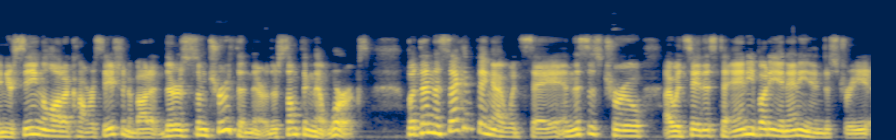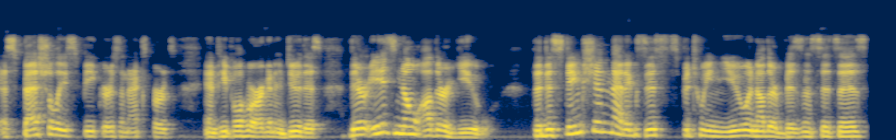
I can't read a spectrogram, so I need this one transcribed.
and you're seeing a lot of conversation about it, there's some truth in there. There's something that works. But then the second thing I would say, and this is true, I would say this to anybody in any industry, especially speakers and experts and people who are going to do this there is no other you. The distinction that exists between you and other businesses is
